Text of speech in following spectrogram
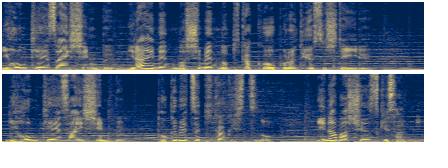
日本経済新聞未来面の紙面の企画をプロデュースしている日本経済新聞特別企画室の稲葉俊介さんに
